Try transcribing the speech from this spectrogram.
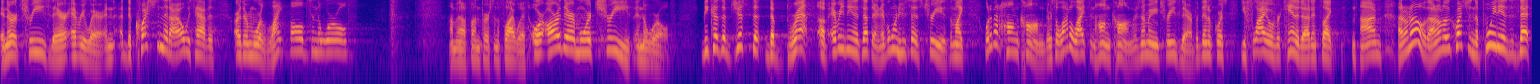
And there are trees there everywhere. And the question that I always have is are there more light bulbs in the world? I'm a fun person to fly with. Or are there more trees in the world? Because of just the, the breadth of everything that's out there. And everyone who says trees, I'm like, what about Hong Kong? There's a lot of lights in Hong Kong. There's not many trees there. But then, of course, you fly over Canada and it's like, I'm, I don't know. I don't know the question. The point is, is that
